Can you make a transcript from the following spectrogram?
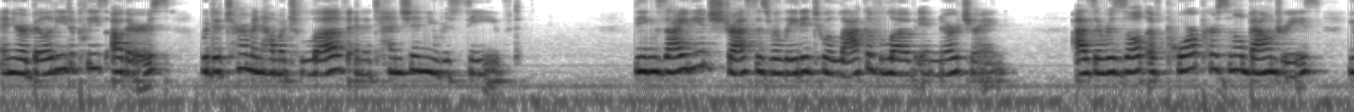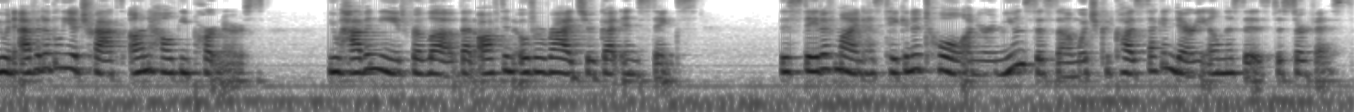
and your ability to please others would determine how much love and attention you received. The anxiety and stress is related to a lack of love and nurturing. As a result of poor personal boundaries, you inevitably attract unhealthy partners. You have a need for love that often overrides your gut instincts. This state of mind has taken a toll on your immune system, which could cause secondary illnesses to surface.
